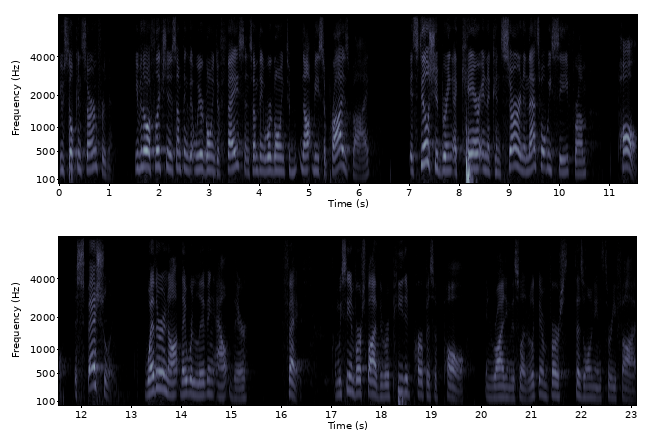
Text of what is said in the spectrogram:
He was still concerned for them. Even though affliction is something that we're going to face and something we're going to not be surprised by, it still should bring a care and a concern. And that's what we see from Paul, especially whether or not they were living out their faith. And we see in verse 5 the repeated purpose of Paul in writing this letter. Look there in 1 Thessalonians 3 5.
